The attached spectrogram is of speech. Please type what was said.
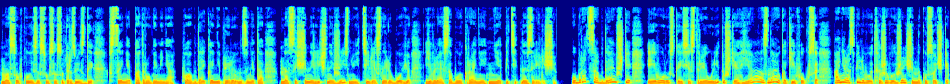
массовку из Иисуса суперзвезды в сцене «Потрогай меня», у Абдайка непрерывно занята насыщенной личной жизнью и телесной любовью, являя собой крайне неаппетитное зрелище. У братца Абдаюшки и его русской сестры Улитушки я знаю, какие фокусы. Они распиливают живых женщин на кусочки,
